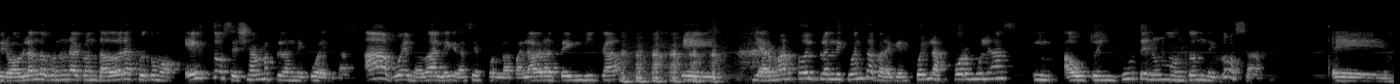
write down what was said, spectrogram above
pero hablando con una contadora fue como, esto se llama plan de cuentas. Ah, bueno, dale, gracias por la palabra técnica. Eh, y armar todo el plan de cuenta para que después las fórmulas autoimputen un montón de cosas. Eh,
